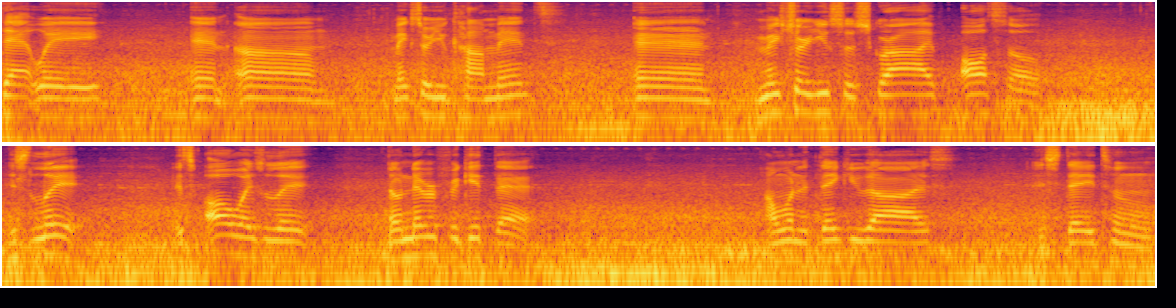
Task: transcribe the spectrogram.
that way and um, make sure you comment and make sure you subscribe also. It's lit. It's always lit. Don't never forget that. I want to thank you guys and stay tuned.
